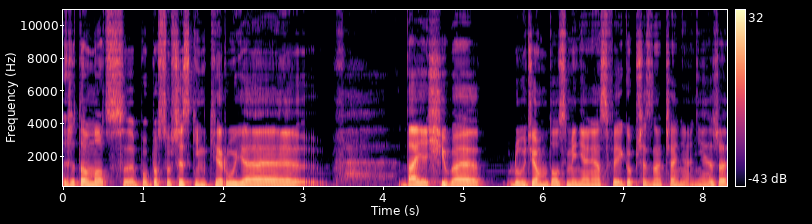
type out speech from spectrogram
Że tą moc e, po prostu wszystkim kieruje, daje siłę ludziom do zmieniania swojego przeznaczenia. Nie, że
